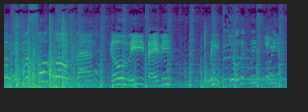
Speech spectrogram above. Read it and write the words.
It was so close, man. Go Lee, baby. Lee, can you hold it please for me?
